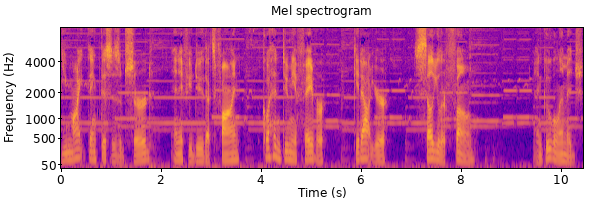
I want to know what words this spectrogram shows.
You might think this is absurd, and if you do, that's fine. But go ahead and do me a favor get out your cellular phone and Google image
